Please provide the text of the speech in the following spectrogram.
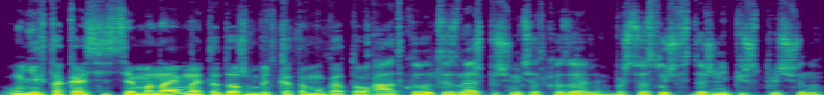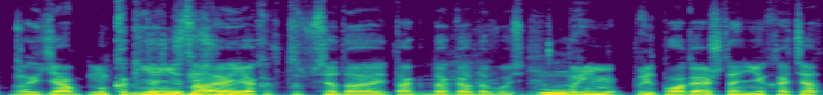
у них такая система найма, и ты должен быть к этому готов. а откуда ты знаешь, почему тебя отказали? В большинстве случаев даже не пишут причину. Э, Я, ну, как Даже я не знаю, отвечают. я как-то всегда и так догадываюсь. Прим- предполагаю, что они хотят...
